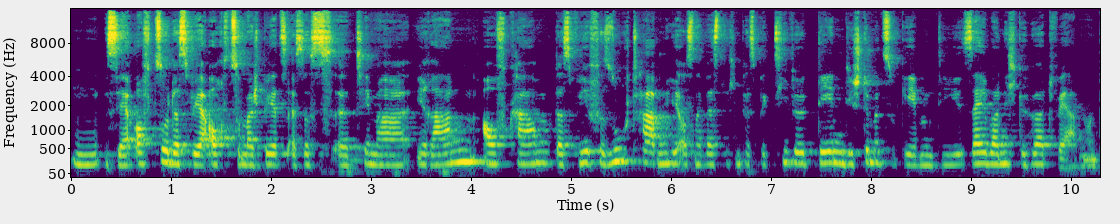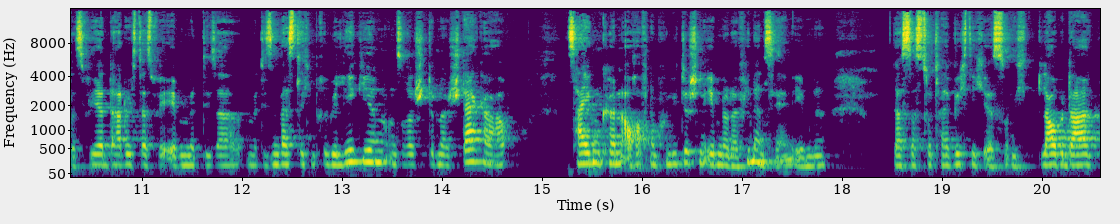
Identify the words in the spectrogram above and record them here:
Mm, sehr oft so, dass wir auch zum Beispiel jetzt, als das äh, Thema Iran aufkam, dass wir versucht haben, hier aus einer westlichen Perspektive denen die Stimme zu geben, die selber nicht gehört werden. Und dass wir dadurch, dass wir eben mit dieser, mit diesen westlichen Privilegien unsere Stimme stärker zeigen können, auch auf einer politischen Ebene oder finanziellen Ebene, dass das total wichtig ist. Und ich glaube, da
